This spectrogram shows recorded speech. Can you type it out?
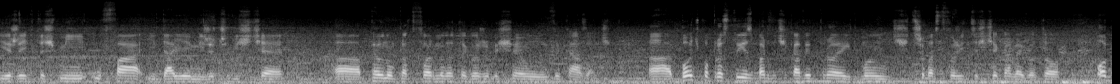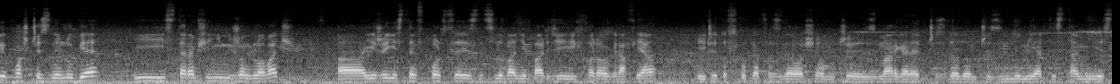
jeżeli ktoś mi ufa i daje mi rzeczywiście a, pełną platformę do tego, żeby się wykazać. Bądź po prostu jest bardzo ciekawy projekt, bądź trzeba stworzyć coś ciekawego. To obie płaszczyzny lubię i staram się nimi żonglować. A jeżeli jestem w Polsce, jest zdecydowanie bardziej choreografia i czy to współpraca z Leosią, czy z Margaret, czy z Dodą, czy z innymi artystami jest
